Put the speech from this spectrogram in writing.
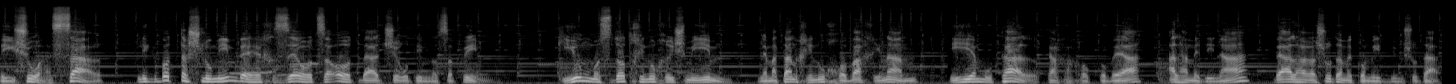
באישור השר, לגבות תשלומים בהחזר הוצאות בעד שירותים נוספים. קיום מוסדות חינוך רשמיים למתן חינוך חובה חינם יהיה מוטל, כך החוק קובע, על המדינה ועל הרשות המקומית במשותף.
